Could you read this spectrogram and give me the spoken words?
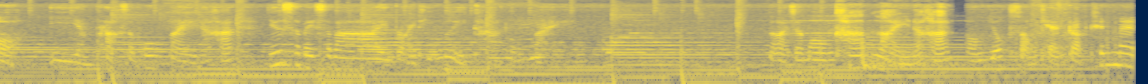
ออกเอียงผลักสะโพกไปนะคะ ยืดสบายๆ ปล่อยทิ้งมืออีกข้างลงไป เราอาจจะมองข้ามไหล่นะคะลองยกสองแขนกลับขึ้นมา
